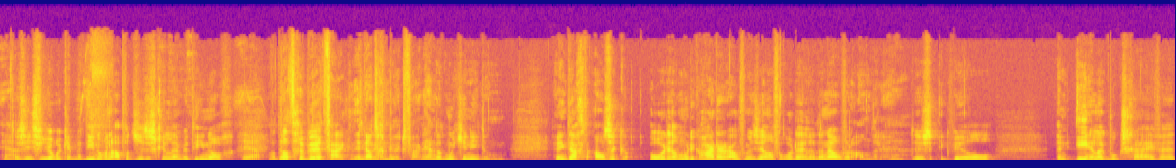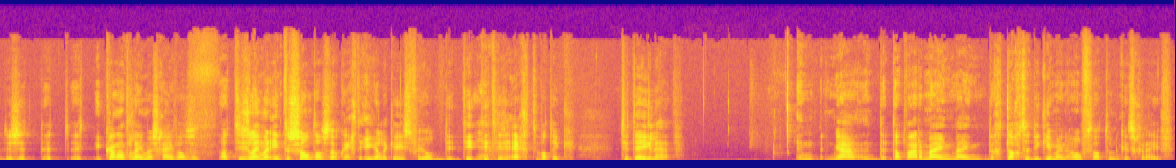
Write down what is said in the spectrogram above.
Ja. Dan zeg je, joh, ik heb met die nog een appeltje te schillen en met die nog. Ja, dat, gebeurt vaak. En dat gebeurt vaak. En dat moet je niet doen. En ik dacht, als ik oordeel, moet ik harder over mezelf oordelen dan over anderen. Dus ik wil een eerlijk boek schrijven. Dus het, het, ik kan het alleen maar schrijven als het... Het is alleen maar interessant als het ook echt eerlijk is. Van, joh, dit, dit, dit is echt wat ik te delen heb. En ja, dat waren mijn, mijn, de gedachten die ik in mijn hoofd had toen ik het schreef.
